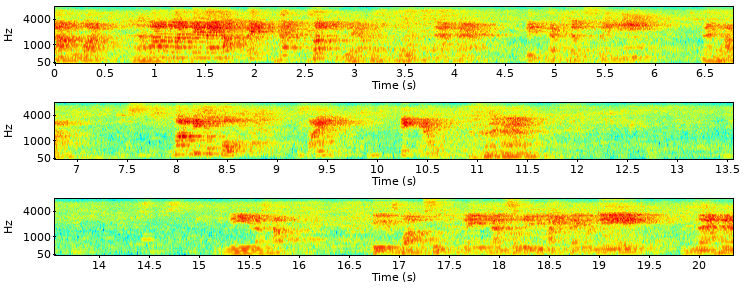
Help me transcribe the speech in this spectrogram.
รางวัลรางวัลเป็นอะไรครับ เป็นแพมเพิร์สอีกแล้วแบบเพิ่มนะฮะ เป็นแพมเพิร์สสีนะครับมามิโกโกะไซส์ XL นะฮะ นี่แหละครับ คือความสุขในการสวัสดีปีใหม่ในวันนี้นะฮะ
